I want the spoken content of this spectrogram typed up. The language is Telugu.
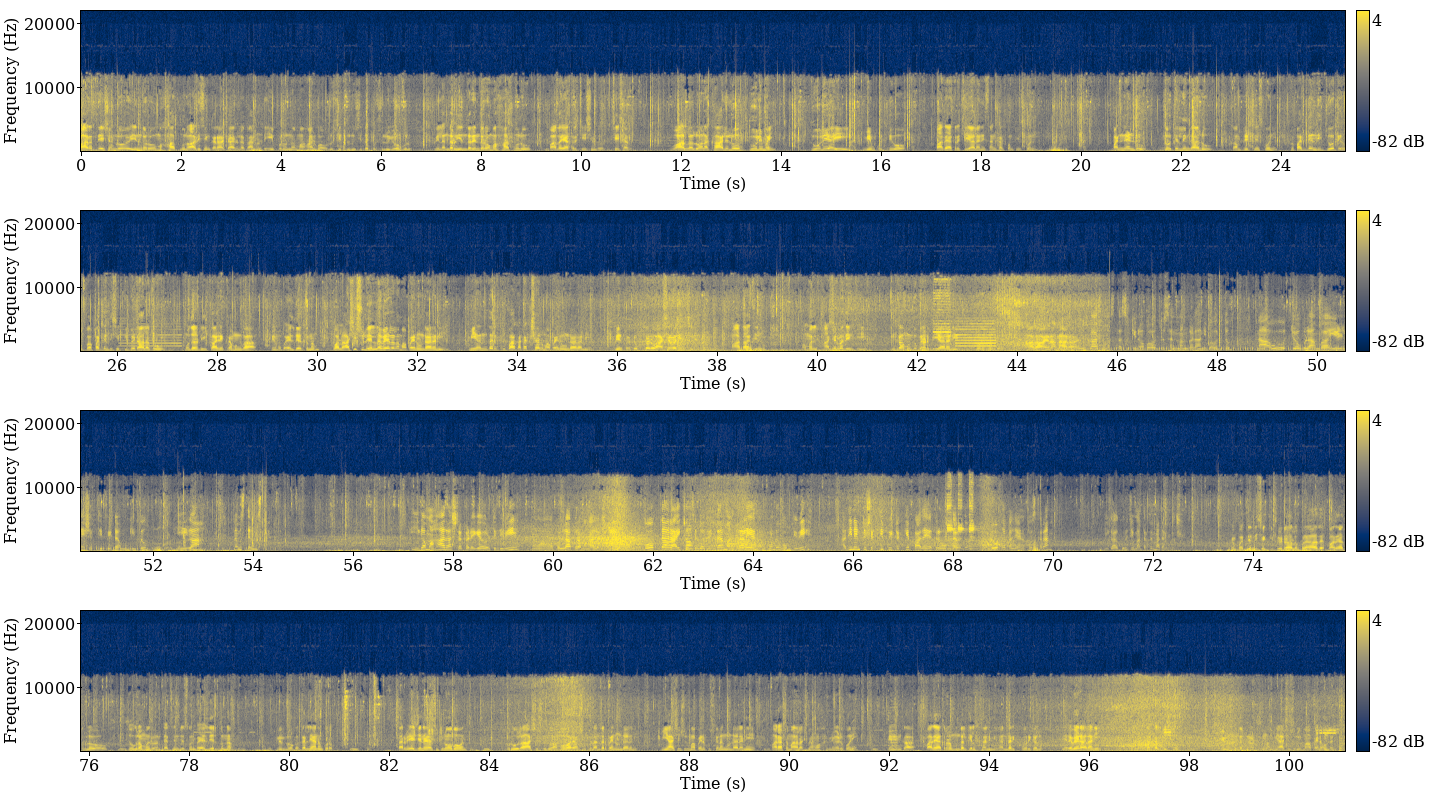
భారతదేశంలో ఎందరో మహాత్ములు ఆదిశంకరాచార్యుల కానుండి ఇప్పుడున్న మహానుభావులు సిద్ధులు సిద్ధపురుషులు యోగులు వీళ్ళందరూ ఎందరెందరో మహాత్ములు పాదయాత్ర చేసిండు చేశారు. వాళ్ళలోన కాలిలో ధూళిమై ధూళి అయి మేము కొద్దిగా పాదయాత్ర చేయాలని సంకల్పం తీసుకొని పన్నెండు జ్యోతిర్లింగాలు కంప్లీట్ చేసుకొని ఇప్పుడు పద్దెనిమిది జ్యోతి బ- పద్దెనిమిది శక్తిపీఠాలకు మొదటి కార్యక్రమంగా మేము బయలుదేరుతున్నాం వాళ్ళ ఆశీస్సులు ఎల్లవేళలా మా పైన ఉండాలని మీ అందరి కృపా కటాక్షాలు మా పైన ఉండాలని మీరు ప్రతి ఒక్కరూ ఆశీర్వదించి మాతాజీని మమ్మల్ని ఆశీర్వదించి ఇంకా ముందుకు నడిపించాలని కోరుకుంటూ నారాయణ నారాయణ ಲೋಕ ಸಮಸ್ತ ಸುಖಿನೋ ಭವಂತು ಸನ್ಮಂಗಳಾನಿ ಭವಂತು ನಾವು ಜೋಗುಳಾಂಬ ಏಳನೇ ಶಕ್ತಿಪೀಠ ಮುಗೀತು ಈಗ ನಮಸ್ತೆ ನಮಸ್ತೆ ಈಗ ಮಹಾರಾಷ್ಟ್ರ ಕಡೆಗೆ ಹೊರಟಿದ್ದೀವಿ ಆ, ಕೊಲ್ಲಾಪುರ ಮಹಾಲಕ್ಷ್ಮಿ ಹೋಗ್ತಾ ರಾಯಚೂರು ಸಿಗೋದ್ರಿಂದ ಮಂತ್ರಾಲಯ ನೋಡಿಕೊಂಡು ಹೋಗ್ತೀವಿ ಹದಿನೆಂಟು ಶಕ್ತಿಪೀಠಕ್ಕೆ ಪಾದಯಾತ್ರೆ ಹೋಗ್ತಾ ಇರೋದು ಲೋಕ ಕಲ್ಯಾಣಕ್ಕೋಸ್ಕರ ಈಗ ಗುರುಜಿ ಮಾತಾಡ್ತಾರೆ ಮಾತಾಡಿ ಗುರುಜಿ మేము పద్దెనిమిది శక్తిపీఠాలు పాద పాదయాత్రలో జోగులమ్మ దర్శనం చేసుకొని బయలుదేరుతున్నాం మేము లోక కళ్యాణం కొరకు సర్వే జన సుఖినోభవంతు గురువుల ఆశీస్సులు అమ్మవారి ఆశీస్సులు అందరిపైన ఉండాలని మీ ఆశీస్సులు మా పైన పుష్కలంగా ఉండాలని మహారాష్ట్ర మహాలక్ష్మి అమ్మవారిని వేడుకొని మేము ఇంకా పాదయాత్రలో ముందరికి వెళ్ళాలని మీ అందరి కోరికలు నెరవేరాలని సంకల్పిస్తూ మేము ముందరికి నడుస్తున్నాం. మీ ఆశీస్సులు మా పైన ఉండండి.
